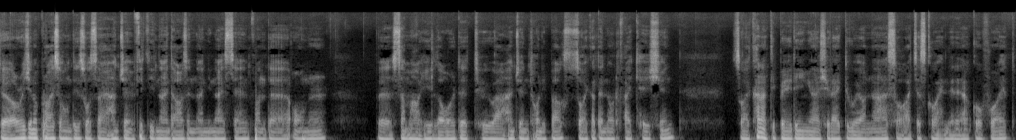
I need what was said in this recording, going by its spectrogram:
the original price on this was $159.99 from the owner, but somehow he lowered it to 120 bucks. So I got the notification. So I kind of debating uh, should I do it or not. So I just go ahead and uh, go for it.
